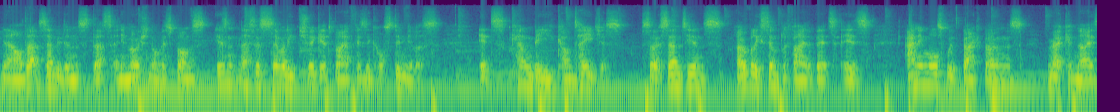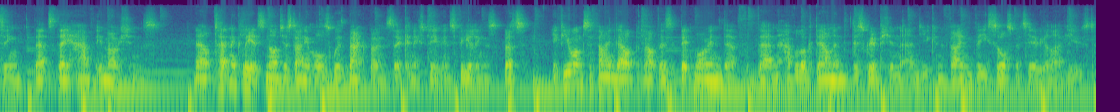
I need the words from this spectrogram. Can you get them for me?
Now that's evidence that an emotional response isn't necessarily triggered by a physical stimulus. It can be contagious. So sentience, overly simplified a bit, is animals with backbones recognizing that they have emotions. Now, technically it's not just animals with backbones that can experience feelings, but if you want to find out about this a bit more in depth, then have a look down in the description and you can find the source material I've used.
